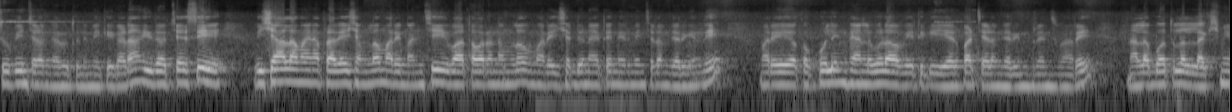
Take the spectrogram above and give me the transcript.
చూపించడం జరుగుతుంది మీకు ఇక్కడ. ఇది వచ్చేసి విశాలమైన ప్రదేశంలో మరి మంచి వాతావరణంలో మరి ఈ షెడ్డును అయితే నిర్మించడం జరిగింది. మరి ఈ యొక్క కూలింగ్ ఫ్యాన్లు కూడా వీటికి ఏర్పాటు చేయడం జరిగింది ఫ్రెండ్స్ మరి. నల్లబోతుల లక్ష్మీ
